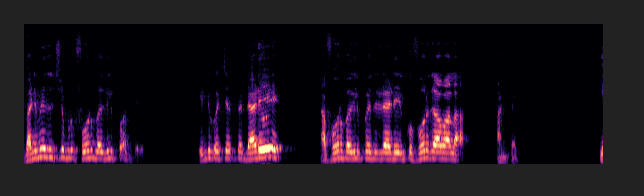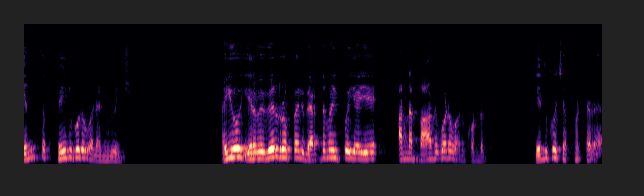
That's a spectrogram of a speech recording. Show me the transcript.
బండి మీద వచ్చినప్పుడు ఫోన్ పగిలిపోద్ది. ఇంటికి వచ్చి చెప్తాడు డాడీ నా ఫోన్ పగిలిపోయింది డాడీ ఇంకో ఫోన్ కావాలా? అంటాడు. ఎంత పెయిన్ కూడా వాడు అనుభవించాడు. అయ్యో ఇరవై వేల రూపాయలు వ్యర్థమైపోయాయే అన్న బాధ కూడా వాడుకుండదు ఎందుకో చెప్పమంటారా?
